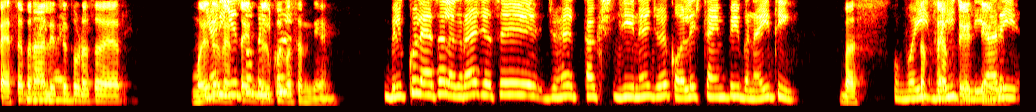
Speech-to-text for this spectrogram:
पैसा बना लेते थोड़ा सा यार। मुझे तो वेबसाइट तो बिल्कुल पसंद नहीं आई। बिल्कुल ऐसा लग रहा है जैसे जो है तक्ष जी ने जो है कॉलेज टाइम पे बनाई थी। बस वही वही चली आ रही है।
